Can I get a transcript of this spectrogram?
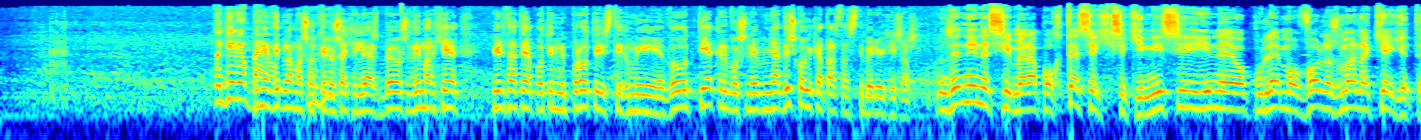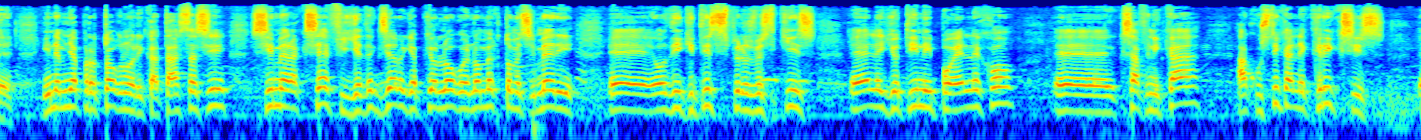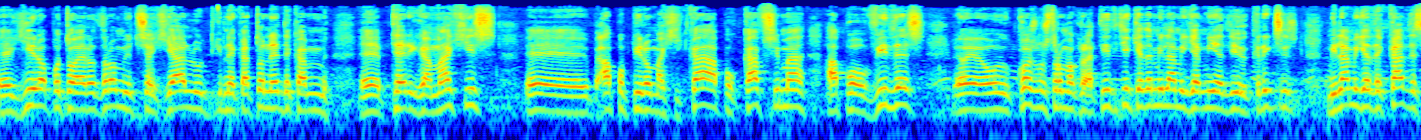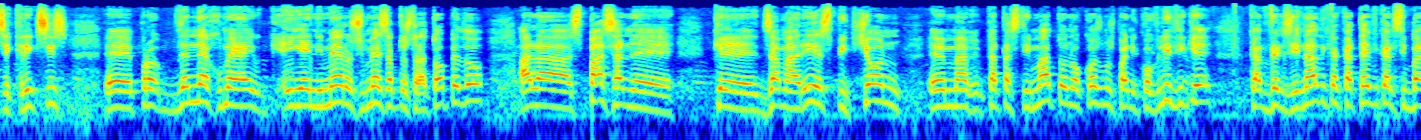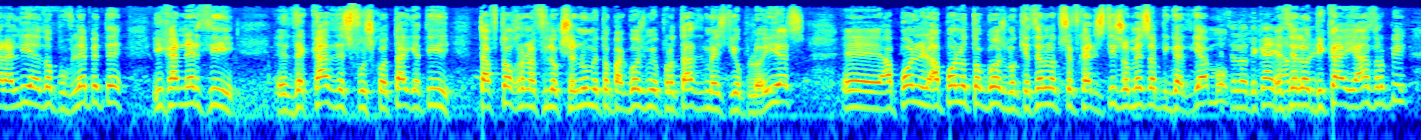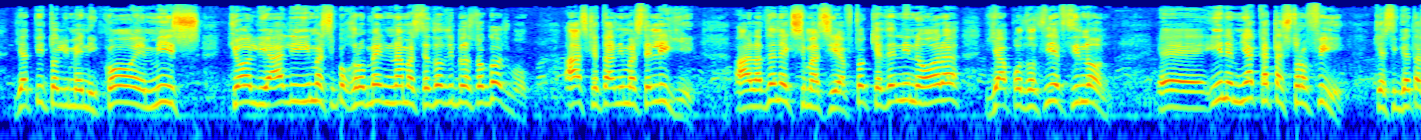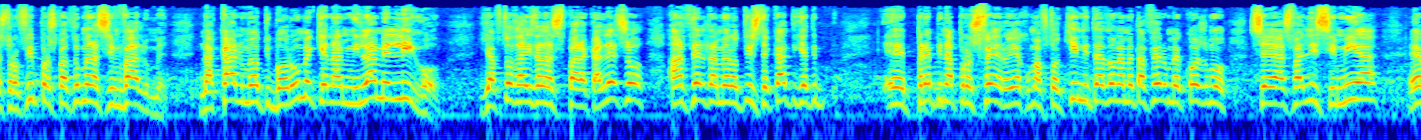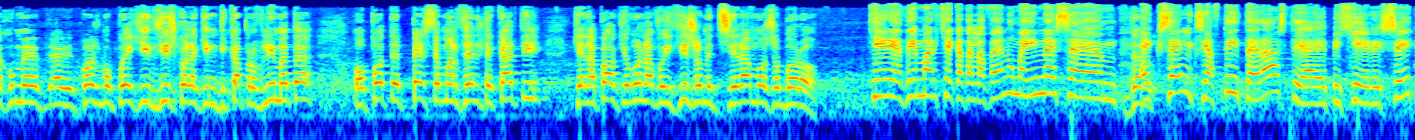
Τον κύριο Μπέο. Είναι δίπλα μας ο κύριος Αχηλέα Μπέος. Δήμαρχε, ήρθατε από την πρώτη στιγμή εδώ. Τι ακριβώς συνέβη, μια δύσκολη κατάσταση στην περιοχή σας; Δεν είναι σήμερα, από χτες έχει ξεκινήσει. Είναι όπου λέμε ο Βόλος μάνα καίγεται. Είναι μια πρωτόγνωρη κατάσταση. Σήμερα ξέφυγε, δεν ξέρω για ποιο λόγο, ενώ μέχρι το μεσημέρι ε, ο διοικητής της πυροσβεστικής έλεγε ότι είναι υποέλεγχο. Ε, ξαφνικά ακουστήκαν εκρήξεις ε, γύρω από το αεροδρόμιο του Αχιάλου την 111 ε, πτέρυγα μάχης ε, από πυρομαχικά, από καύσιμα, από βίδες. Ε, ο κόσμος τρομοκρατήθηκε και δεν μιλάμε για μία-δύο εκρήξεις, μιλάμε για δεκάδες εκρήξεις. Ε, προ- δεν έχουμε η ενημέρωση μέσα από το στρατόπεδο, αλλά σπάσανε και τζαμαρίες σπιτιών, ε, μα- καταστημάτων, ο κόσμος πανικοβλήθηκε, κα- βενζινάδικα κατέβηκαν στην παραλία εδώ που βλέπετε, είχαν έρθει ε, δεκάδες φουσκωτά γιατί ταυτόχρονα φιλοξενούμε το Παγκόσμιο Πρωτάθλημα Ιστιοπλοείας ε, από, όλη- από όλο τον κόσμο. Και θέλω να τους ευχαριστήσω μέσα από την καρδιά μου. Εθελοντικά οι άνθρωποι. εθελοντικά οι άνθρωποι γιατί το λιμενικό, εμείς και όλοι οι άλλοι είμαστε υποχρεωμένοι να είμαστε εδώ δίπλα στον κόσμο άσχετα αν είμαστε λίγοι αλλά δεν έχει σημασία αυτό και δεν είναι ώρα για αποδοθεί ευθυνών ε, είναι μια καταστροφή και στην καταστροφή προσπαθούμε να συμβάλλουμε. Να κάνουμε ό,τι μπορούμε και να μιλάμε λίγο. Γι' αυτό θα ήθελα να σας παρακαλέσω, αν θέλετε να με ρωτήσετε κάτι, γιατί ε, πρέπει να προσφέρω. Έχουμε αυτοκίνητα εδώ να μεταφέρουμε κόσμο σε ασφαλή σημεία. Έχουμε ε, κόσμο που έχει δύσκολα κινητικά προβλήματα. Οπότε πέστε μου αν θέλετε κάτι και να πάω κι εγώ να βοηθήσω με τη σειρά μου όσο μπορώ. Κύριε Δήμαρχε, καταλαβαίνουμε, είναι σε Δεν- εξέλιξη αυτή η τεράστια επιχείρηση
